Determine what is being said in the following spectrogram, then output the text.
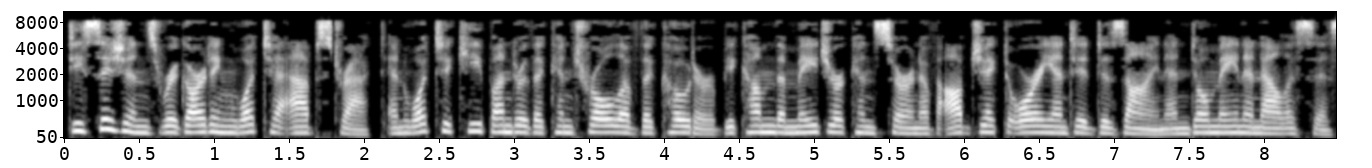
Decisions regarding what to abstract and what to keep under the control of the coder become the major concern of object-oriented design and domain analysis.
